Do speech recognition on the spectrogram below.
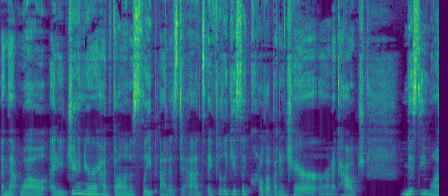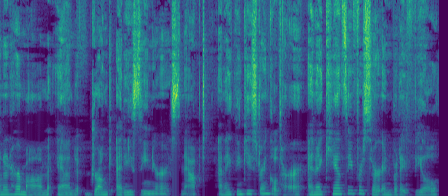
And that while Eddie Jr. had fallen asleep at his dad's, I feel like he's like curled up on a chair or on a couch Missy wanted her mom, and drunk Eddie Sr. snapped, and I think he strangled her. And I can't say for certain, but I feel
